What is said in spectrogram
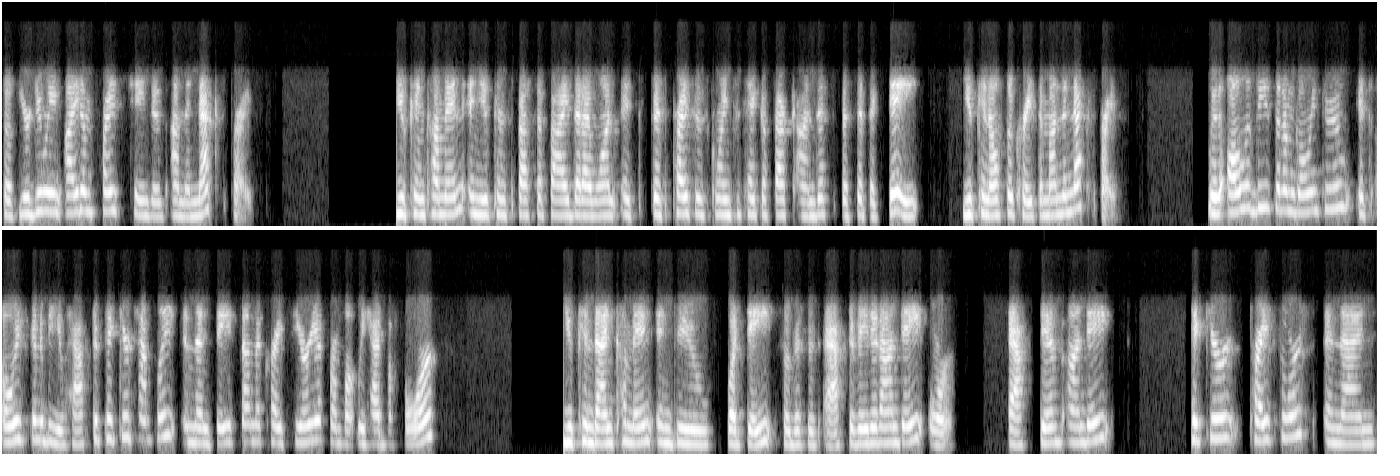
So if you're doing item price changes on the next price, you can come in and you can specify that I want if this price is going to take effect on this specific date. You can also create them on the next price. With all of these that I'm going through, it's always going to be you have to pick your template and then based on the criteria from what we had before, you can then come in and do what date. So this is activated on date or active on date. Pick your price source and then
